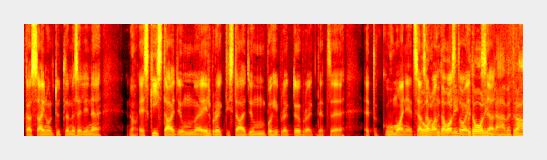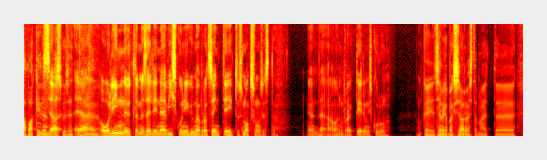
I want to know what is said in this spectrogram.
kas ainult ütleme, selline noh, eskiistaadium, eelprojekti staadium, põhiprojekt, tööprojekt, et see et kuhumaani, et seal saab anda vastavaid. kui ta all in seal, läheb, et rahapakid on taskus, et. All in ütleme selline viis kuni kümme protsenti ehitusmaksumusest, noh, nii-öelda on projekteerimiskulu, noh okei okay,, et sellega peaks siis arvestama, et äh,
